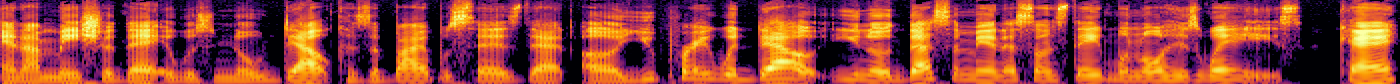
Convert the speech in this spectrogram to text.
and I made sure that it was no doubt because the Bible says that uh, you pray with doubt. You know, that's a man that's unstable in all his ways. Okay.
